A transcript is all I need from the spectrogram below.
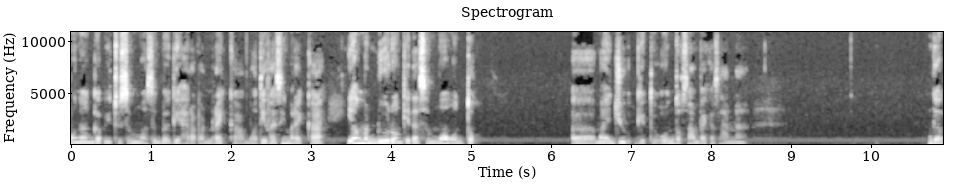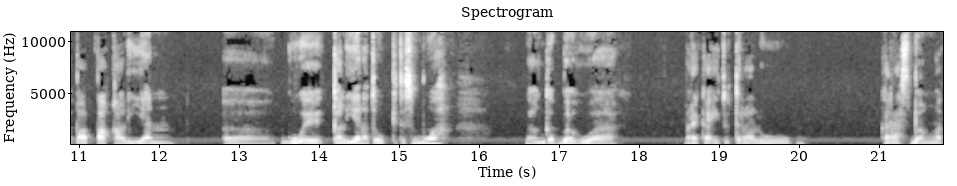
menganggap itu semua sebagai harapan mereka, motivasi mereka yang mendorong kita semua untuk uh, maju gitu, untuk sampai ke sana. Gak apa-apa kalian, uh, gue, kalian atau kita semua nganggap bahwa mereka itu terlalu keras banget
